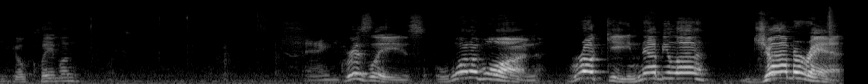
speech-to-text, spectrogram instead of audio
you go, Cleveland. And Grizzlies, one of one. Rookie Nebula Ja Morant.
